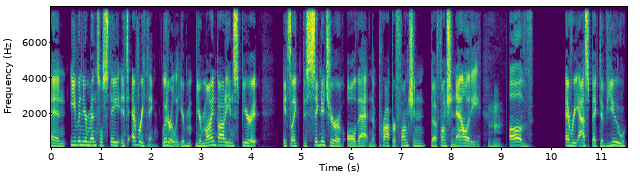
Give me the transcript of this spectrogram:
and even your mental state. It's everything, literally your your mind, body, and spirit. It's like the signature of all that and the proper function, the functionality of every aspect of you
